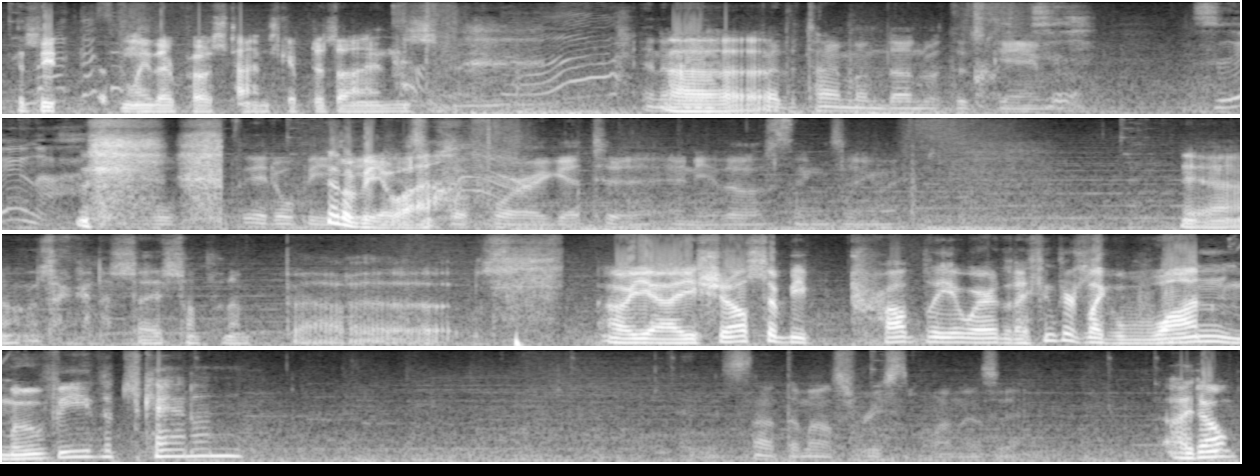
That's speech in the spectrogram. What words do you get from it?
Because ah, definitely their post time skip designs. And I mean, uh, by the time I'm done with this game, we'll, it'll be it'll be a while before I get to any of those things, anyway. Yeah, was I gonna say something about it? Oh yeah, you should also be probably aware that I think there's like one movie that's canon. It's not the most recent one, is it? I don't.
